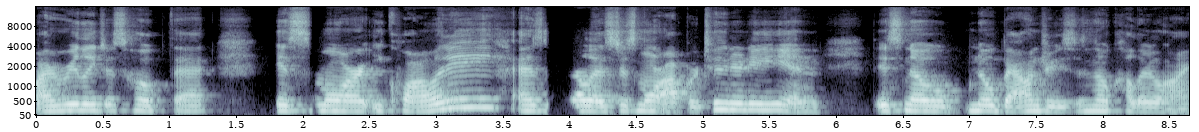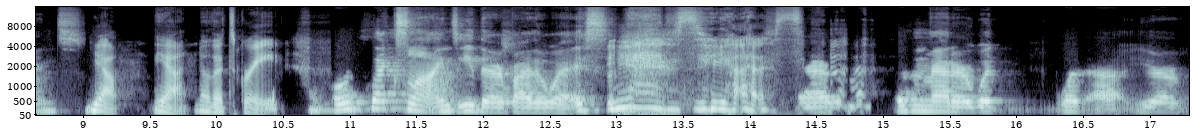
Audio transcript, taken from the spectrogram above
I really just hope that it's more equality as well as just more opportunity, and it's no no boundaries, there's no color lines. Yeah, yeah, no, that's great. Or sex lines either, by the way. So, yes, yes. Yeah, doesn't matter what what uh, you're.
